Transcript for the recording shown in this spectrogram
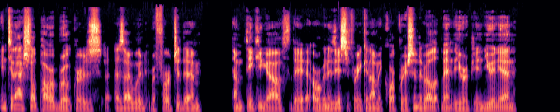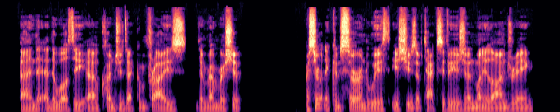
international power brokers, as I would refer to them, I'm thinking of the Organization for Economic Cooperation and Development, the European Union, and the wealthy uh, countries that comprise their membership are certainly concerned with issues of tax evasion, money laundering,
